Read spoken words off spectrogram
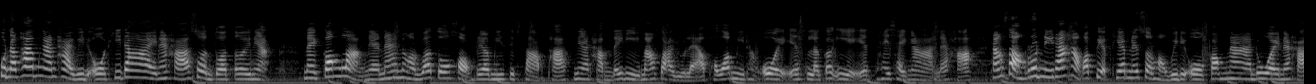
คุณภาพงานถ่ายวิดีโอที่ได้นะคะ ส่วนตัวเตยเนี่ย ในกล้องหลังเนี่ยแน่นอนว่าตัวของ Realme 13 Plus เนี่ยทำได้ดีมากกว่าอยู่แล้ว เพราะว่ามีทั้ง OIS แล้วก็ EAS ให้ใช้งานนะคะ ทั้ง 2 รุ่นนี้ถ้าหากว่าเปรียบเทียบในส่วนของวิดีโอกล้องหน้าด้วยนะคะ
